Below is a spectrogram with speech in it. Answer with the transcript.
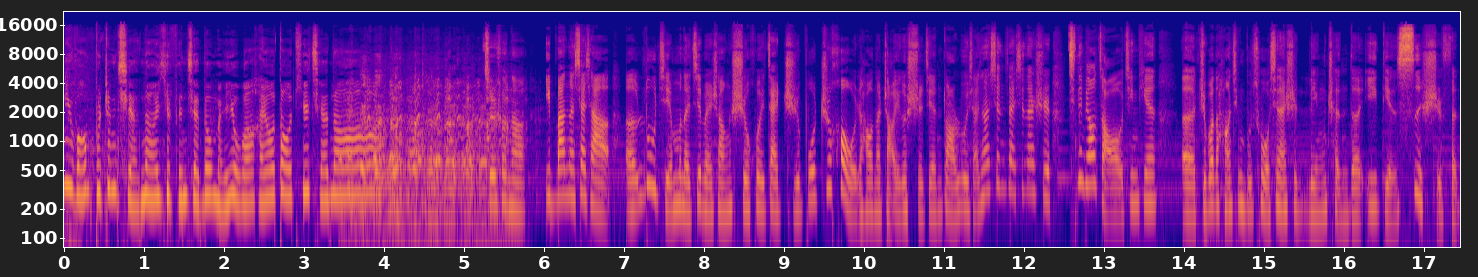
女王不挣钱呢，一分钱都没有啊，还要倒贴钱呢。所以说呢，一般呢，夏夏呃录节目呢，基本上是会在直播之后，然后呢找一个时间段录一下。像现在现在是今天比较早，今天呃直播的行情不错，现在是凌晨的一点四十分。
